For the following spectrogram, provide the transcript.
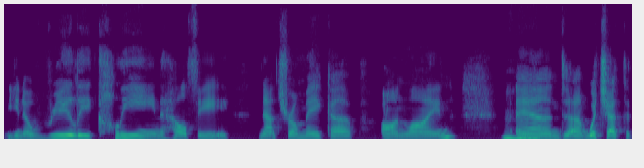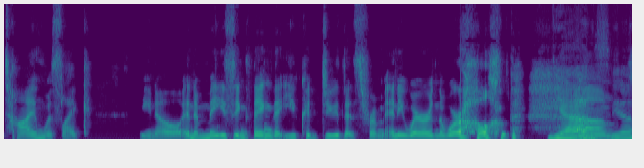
you know, really clean, healthy, natural makeup online. Mm-hmm. And um, which at the time was like, you know, an amazing thing that you could do this from anywhere in the world. Yes, um, yeah.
